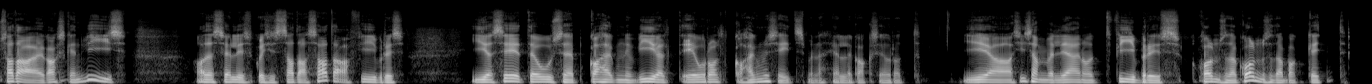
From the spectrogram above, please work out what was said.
sada ja kakskümmend viis ADSL-is või siis sada, sada fiibris. ja see tõuseb kahekümne viielt eurolt kahekümne seitsmele, jälle kaks eurot. ja siis on veel jäänud fiibris kolmsada, kolmsada pakett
